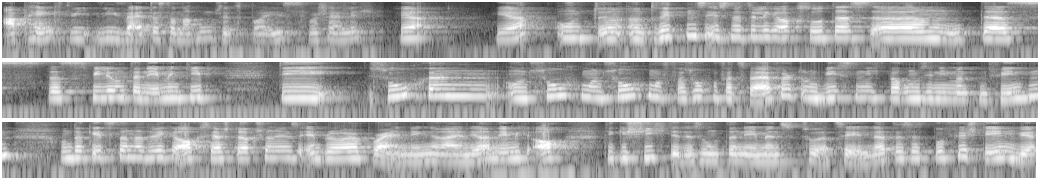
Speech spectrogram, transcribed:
abhängt, wie, wie weit das dann auch umsetzbar ist, wahrscheinlich. Ja, ja. Und, äh, und drittens ist natürlich auch so, dass, ähm, dass, dass es viele Unternehmen gibt, die suchen und suchen und suchen und versuchen verzweifelt und wissen nicht, warum sie niemanden finden. Und da geht es dann natürlich auch sehr stark schon ins Employer Branding rein, ja, nämlich auch die Geschichte des Unternehmens zu erzählen. Ja. Das heißt, wofür stehen wir?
